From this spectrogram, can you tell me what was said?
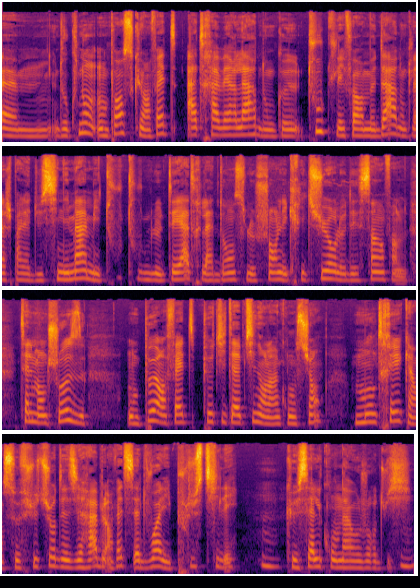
Euh, donc nous, on pense qu'en fait, à travers l'art, donc euh, toutes les formes d'art, donc là je parlais du cinéma, mais tout, tout le théâtre, la danse, le chant, l'écriture, le dessin, enfin le- tellement de choses, on peut en fait petit à petit dans l'inconscient montrer qu'un ce futur désirable, en fait, cette voie elle est plus stylée Mhm. que celle qu'on a aujourd'hui. Mhm.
